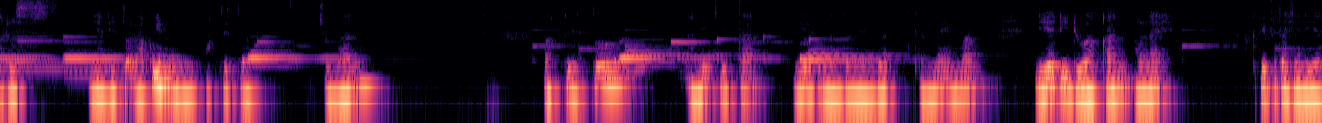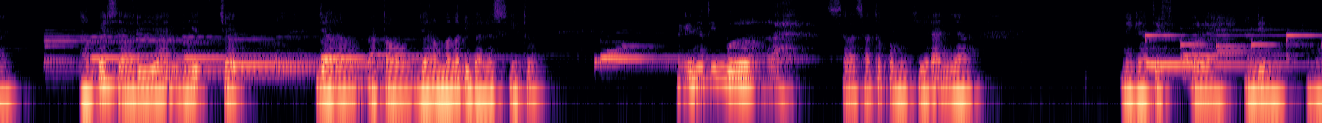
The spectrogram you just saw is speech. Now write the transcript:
harusnya Dito lakuin waktu itu. Cuman waktu itu Andin cerita dia berantem hebat karena emang dia diduakan oleh aktivitasnya dia hampir seharian dia chat jarang atau jarang banget dibalas gitu akhirnya timbul lah salah satu pemikiran yang negatif oleh Andin gitu.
